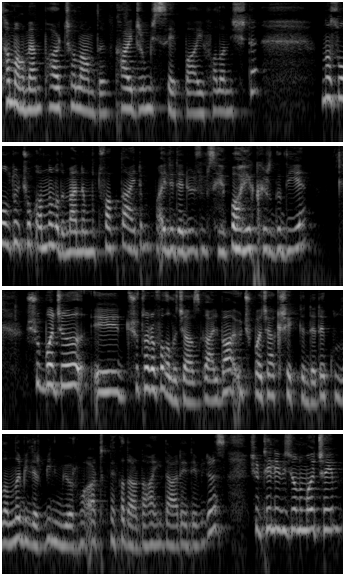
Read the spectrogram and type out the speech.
tamamen parçalandı. Kaydırmış sehpayı falan işte. Nasıl olduğu çok anlamadım. Ben de mutfaktaydım. Ali dedi üzüm sehpayı kırdı diye. Şu bacağı e, şu tarafa alacağız galiba. Üç bacak şeklinde de kullanılabilir. Bilmiyorum artık ne kadar daha idare edebiliriz. Şimdi televizyonumu açayım.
